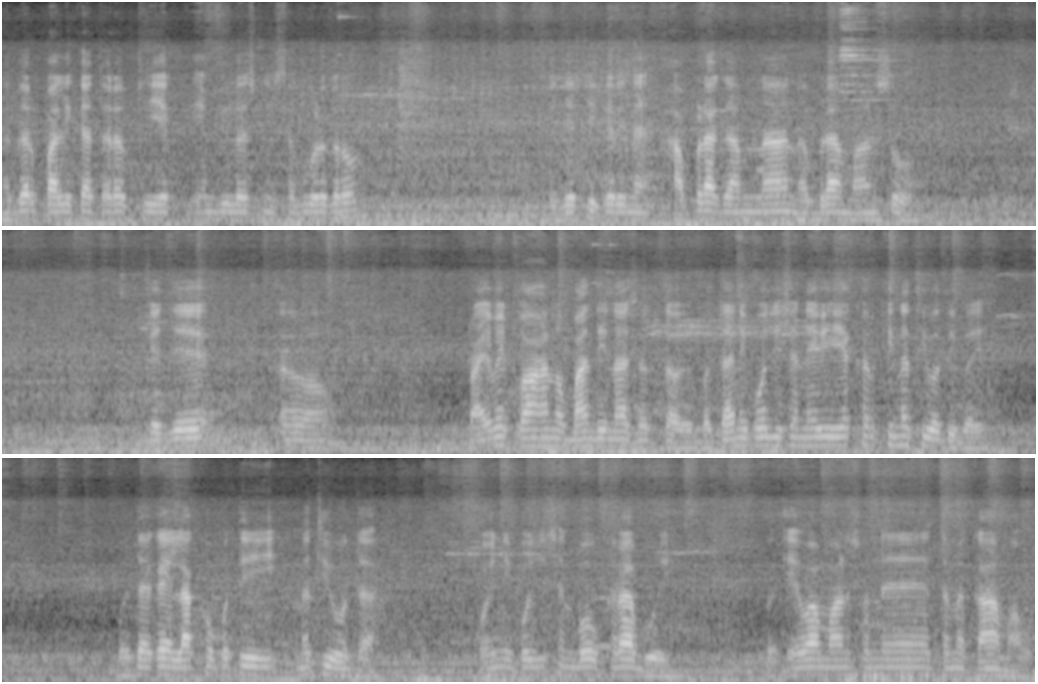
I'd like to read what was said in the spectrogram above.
નગરપાલિકા તરફથી એક એમ્બ્યુલન્સની સગવડ કરો કે જેથી કરીને આપણા ગામના નબળા માણસો કે જે પ્રાઇવેટ વાહનો બાંધી ના શકતા હોય. બધાની પોઝિશન એવી એક સરખી નથી હોતી ભાઈ. બધા કાંઈ લાખોપતિ નથી હોતા. કોઈની પોઝિશન બહુ ખરાબ હોય. તો એવા માણસોને તમે કામ આવો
